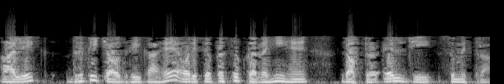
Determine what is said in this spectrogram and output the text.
आलेख धृति चौधरी का है और इसे प्रस्तुत कर रही हैं डॉक्टर एल जी सुमित्रा।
